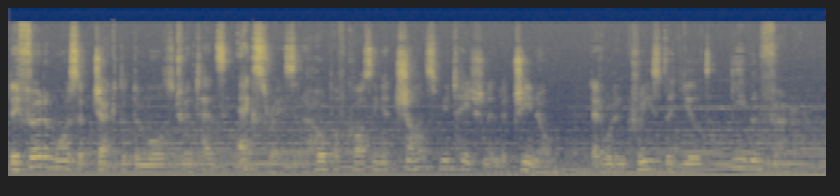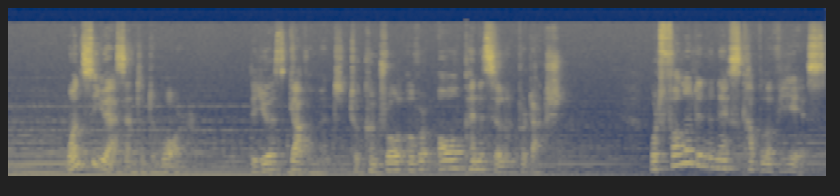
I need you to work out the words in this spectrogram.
They furthermore subjected the mold to intense X-rays in the hope of causing a chance mutation in the genome that would increase the yield even further. Once the US entered the war, the US government took control over all penicillin production. What followed in the next couple of years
